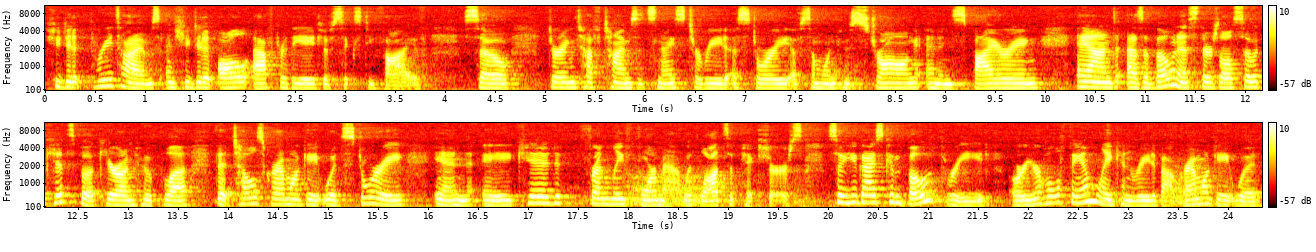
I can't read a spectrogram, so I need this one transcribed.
She did it three times, and she did it all after the age of 65. So during tough times, it's nice to read a story of someone who's strong and inspiring. And as a bonus, there's also a kid's book here on Hoopla that tells Grandma Gatewood's story in a kid-friendly format with lots of pictures. So you guys can both read, or your whole family can read about Grandma Gatewood,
